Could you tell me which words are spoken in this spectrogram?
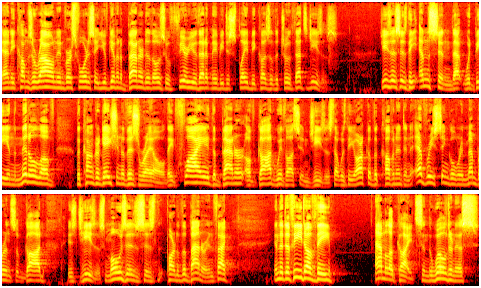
And he comes around in verse 4 to say, You've given a banner to those who fear you that it may be displayed because of the truth. That's Jesus. Jesus is the ensign that would be in the middle of the congregation of Israel. They'd fly the banner of God with us in Jesus. That was the Ark of the Covenant, and every single remembrance of God is Jesus. Moses is part of the banner. In fact, in the defeat of the Amalekites in the wilderness,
